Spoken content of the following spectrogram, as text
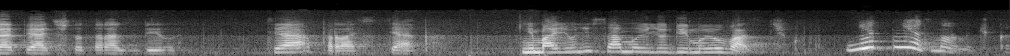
Ты опять что-то разбила. Тяп, растяп. Не мою ли самую любимую вазочку? Нет-нет, мамочка.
